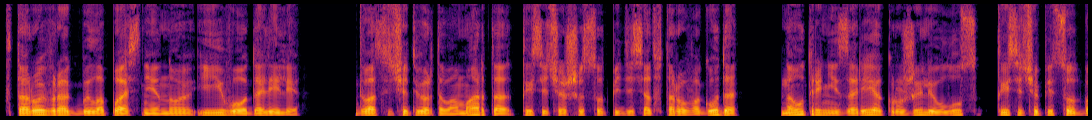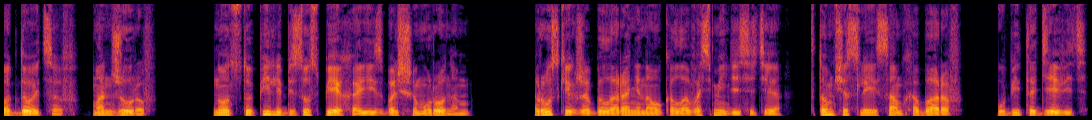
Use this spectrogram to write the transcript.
Второй враг был опаснее, но и его одолели. 24 марта 1652 года на утренней заре окружили Улус 1500 багдойцев, манжуров, но отступили без успеха и с большим уроном. Русских же было ранено около 80, в том числе и сам Хабаров, убито 9.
